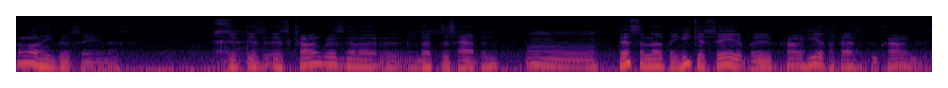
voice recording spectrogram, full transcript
How long he been saying this? Is, is, is Congress gonna uh, let this happen? Mm. That's another thing. He could say it, but if Con- he has to pass it through Congress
